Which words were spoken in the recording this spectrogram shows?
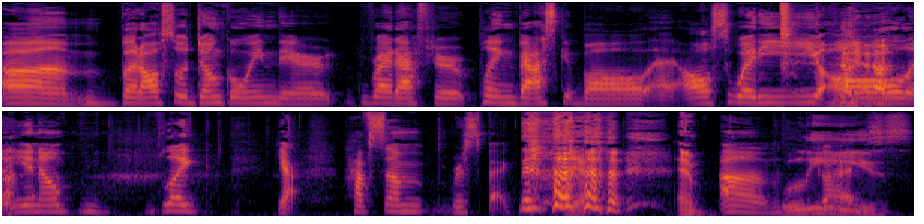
Um, but also don't go in there right after playing basketball, uh, all sweaty, all you know, like yeah, have some respect. Yeah. And um, please,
